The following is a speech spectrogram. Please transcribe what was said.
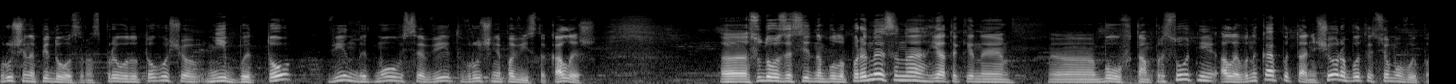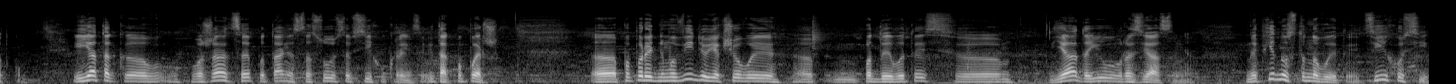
вручена підозра з приводу того, що нібито він відмовився від вручення повісток. Але ж е, судове засідання було перенесено, я таки не е, був там присутній, але виникає питання, що робити в цьому випадку. І я так вважаю, це питання стосується всіх українців. І так, по-перше, Попередньому відео, якщо ви е, подивитесь, е, я даю роз'яснення. Необхідно встановити цих осіб,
